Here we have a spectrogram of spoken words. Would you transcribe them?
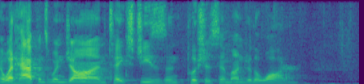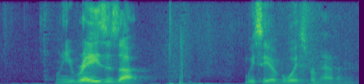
And what happens when John takes Jesus and pushes him under the water? When he raises up, we see a voice from heaven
